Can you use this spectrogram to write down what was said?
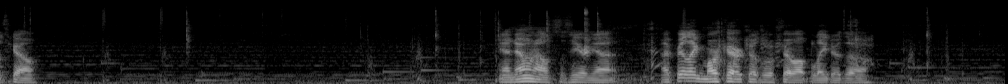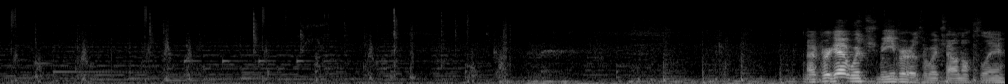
Let's go. Yeah, no one else is here yet. I feel like more characters will show up later, though. I forget which Beaver is which, honestly.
